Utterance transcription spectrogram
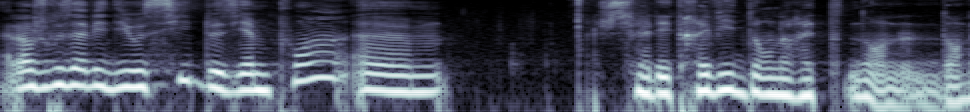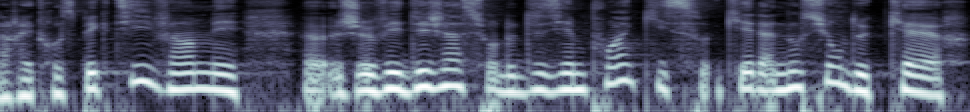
Alors je vous avais dit aussi, deuxième point, euh, je suis allée très vite dans, la rétrospective, hein, mais euh, je vais déjà sur le deuxième point qui, est la notion de care,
